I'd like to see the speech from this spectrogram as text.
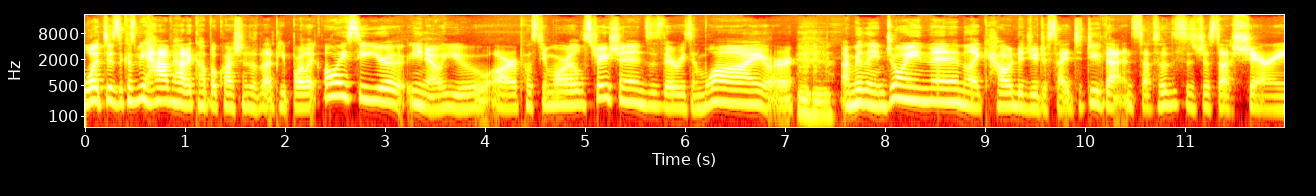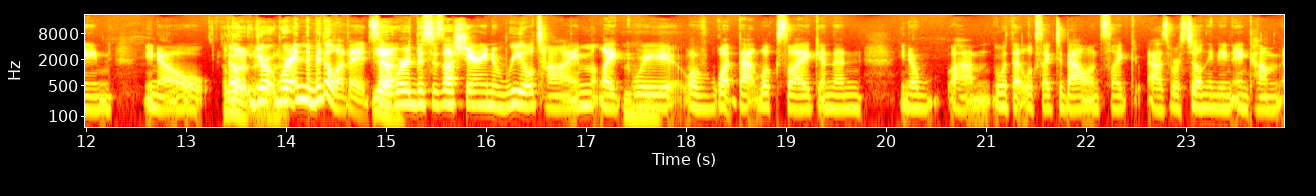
what does because we have had a couple questions of that. People are like oh i see you're you know you are posting more illustrations. Is there a reason why? Or mm-hmm. i'm really enjoying them. Like how did you decide to do that? and stuff. So this is just us sharing you know oh, we're in the middle of it. So yeah. we're this is us sharing in real time like mm-hmm. we of what that looks like and then you know um, what that looks like to balance like as we're still needing income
